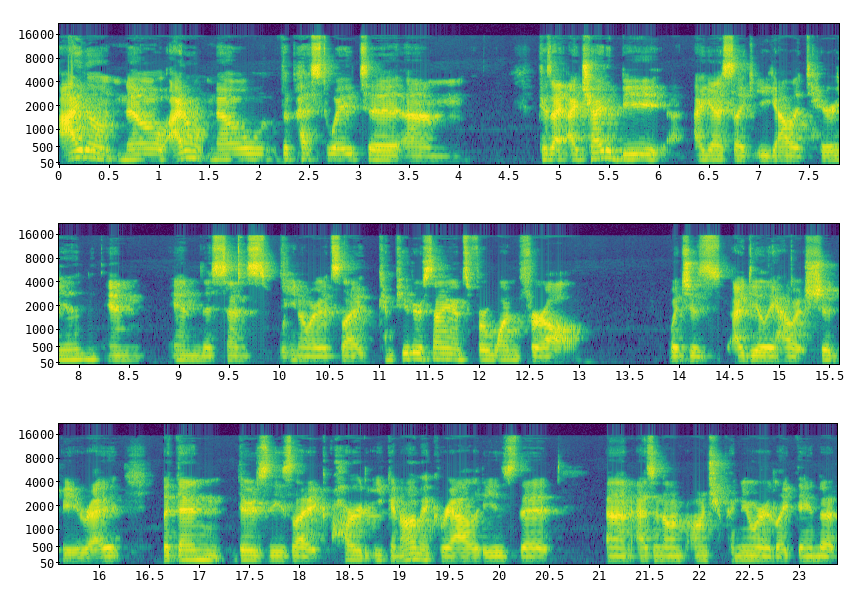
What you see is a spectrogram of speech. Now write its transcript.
I don't know I don't know the best way to um, because I, I try to be, I guess, like egalitarian in in the sense, you know, where it's like computer science for one for all, which is ideally how it should be, right? But then there's these like hard economic realities that, um, as an entrepreneur, like they end up,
